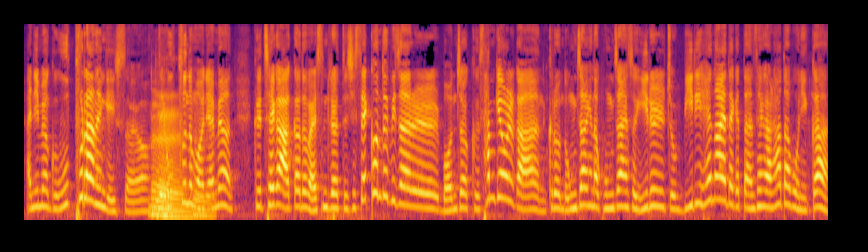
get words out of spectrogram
아니면 그 WWOOF라는 게 있어요. 네. WWOOF는 뭐냐면 그 제가 아까도 말씀드렸듯이 second 비자를 먼저 그 3개월간 그런 농장이나 공장에서 일을 좀 미리 해놔야 되겠다는 생각을 하다 보니까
